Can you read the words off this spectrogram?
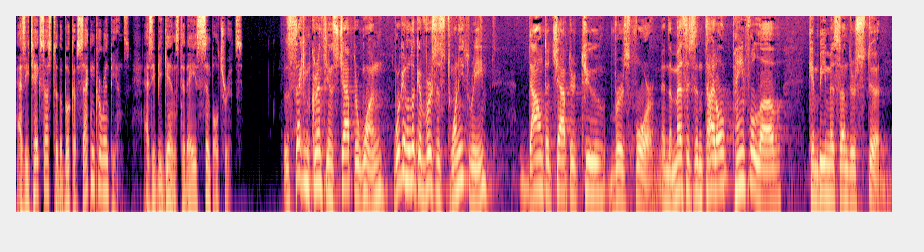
as he takes us to the book of 2 Corinthians as he begins today's simple truths. 2 Corinthians chapter 1, we're going to look at verses 23 down to chapter 2, verse 4. And the message entitled, Painful Love Can Be Misunderstood.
